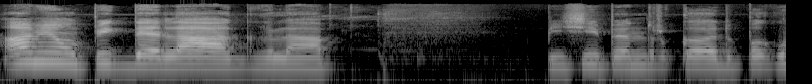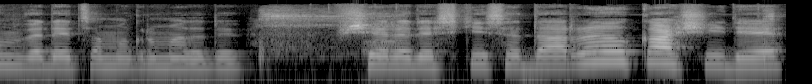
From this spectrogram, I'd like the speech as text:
am eu un pic de lag la PC pentru că, după cum vedeți, am o grămadă de fișiere deschise, dar uh, ca și idee,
